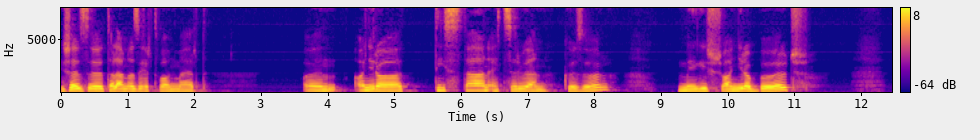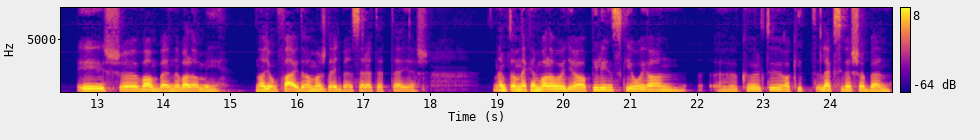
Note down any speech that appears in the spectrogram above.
És ez talán azért van, mert annyira tisztán, egyszerűen közöl, mégis annyira bölcs, és van benne valami nagyon fájdalmas, de egyben szeretetteljes. Nem tudom, nekem valahogy a Pilinszki olyan költő, akit legszívesebben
